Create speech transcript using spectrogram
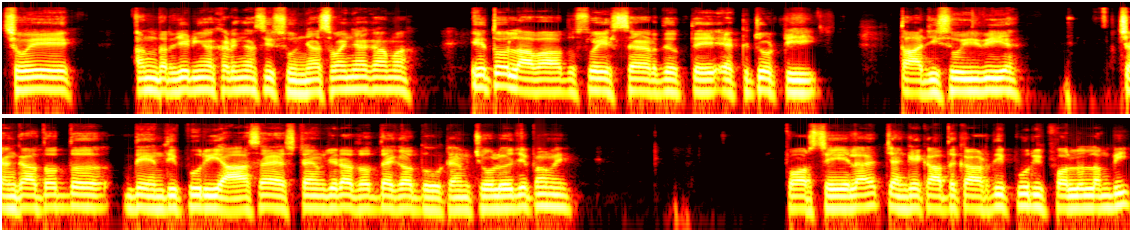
ਸੋ ਇਹ ਅੰਦਰ ਜਿਹੜੀਆਂ ਖੜੀਆਂ ਸੀ, ਸੂਈਆਂ ਸਵਾਈਆਂ ਗਾਵਾਂ। ਇਹ ਤੋਂ ਇਲਾਵਾ ਦੋਸਤੋ ਇਸ ਸਾਈਡ ਦੇ ਉੱਤੇ ਇੱਕ ਝੋਟੀ ਤਾਜੀ ਸੂਈ ਵੀ ਹੈ। ਚੰਗਾ ਦੁੱਧ ਦੇਣ ਦੀ ਪੂਰੀ ਆਸ ਹੈ ਇਸ ਟਾਈਮ ਜਿਹੜਾ ਦੁੱਧ ਹੈਗਾ ਉਹ ਦੋ ਟਾਈਮ ਚੋਲਿਓ ਜੇ ਭਾਵੇਂ। ਫॉर ਸੇਲ ਹੈ, ਚੰਗੇ ਕੱਦ ਕਾਠ ਦੀ ਪੂਰੀ ਫੁੱਲ ਲੰਬੀ।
